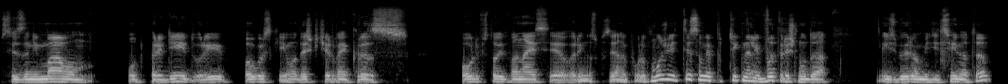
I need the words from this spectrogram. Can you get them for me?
се занимавам от преди, дори български младежки червен кръст, полив 112, аварийно спасяване полив, може би те са ме потикнали вътрешно да избера медицината,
